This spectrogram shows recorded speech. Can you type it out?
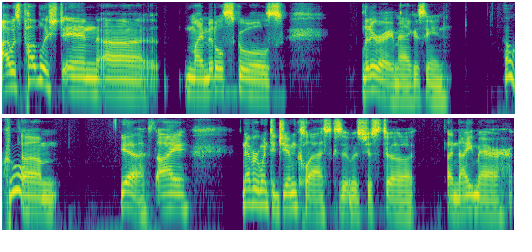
I was published in uh, my middle school's literary magazine. Oh, cool. Um, yeah, I never went to gym class because it was just uh, a nightmare.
